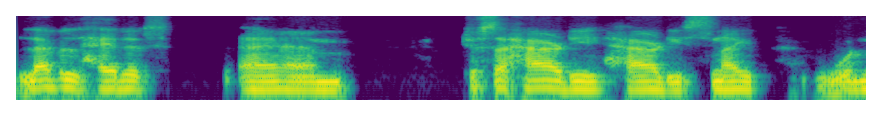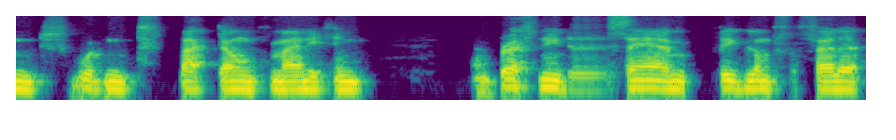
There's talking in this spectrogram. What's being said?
level headed, um, just a hardy, hardy snipe. Wouldn't wouldn't back down from anything. And Breffney the same, big lump of fella,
